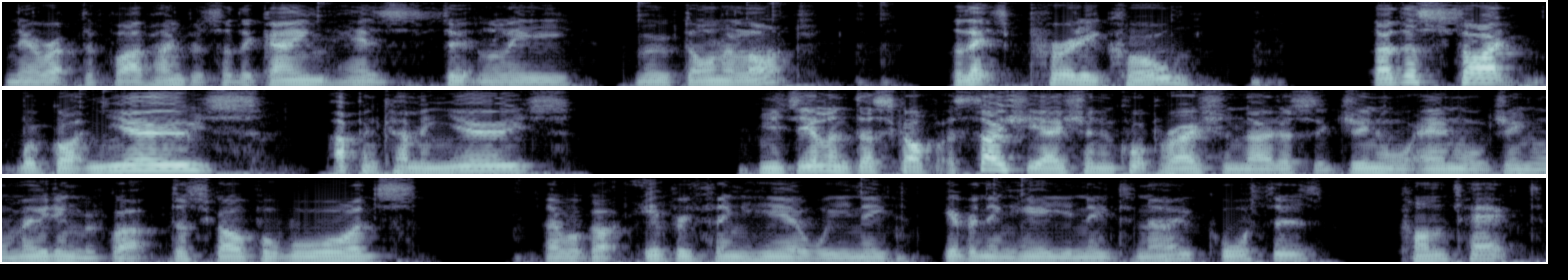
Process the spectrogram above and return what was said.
Now we're up to 500, so the game has certainly moved on a lot. So that's pretty cool. So this site, we've got news, up and coming news, New Zealand Disc Golf Association Incorporation notice the general annual general meeting. We've got Disc Golf Awards. So we've got everything here we need, everything here you need to know. Courses, contact.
